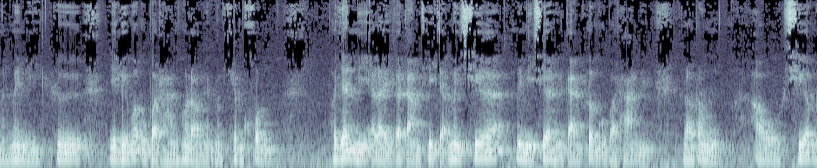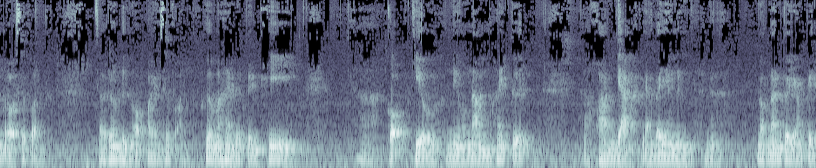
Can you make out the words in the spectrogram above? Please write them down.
มันไม่มี คืออย่าลืมว่าอุปทานของเราเนี่ยมันเข้มข้น เพราะฉะนั้นมีอะไรก็ตามที่จะไม่เชื้อไม่มีเชื้อแห่งการเพิ่มอุปทานเนี่ยเราต้องเอาเชื้อมันออกซะก่อนเราต้องดึงออกไปซะก่อน พื่อมาให้มันเป็นที่เกาะเกี่ยวเหนียวนำให้เกิดความอยากอย่างใดอย่างหนึ่งนะนอกนั้นก็ยังเป็น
